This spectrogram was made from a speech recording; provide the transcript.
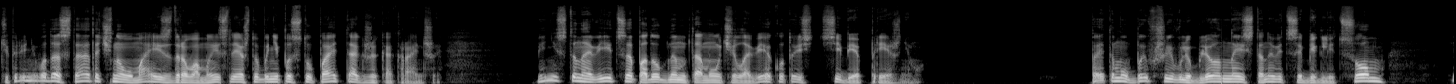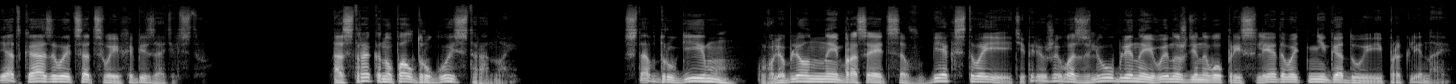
Теперь у него достаточно ума и здравомыслия, чтобы не поступать так же, как раньше — и не становиться подобным тому человеку, то есть себе прежнему. Поэтому бывший влюбленный становится беглецом и отказывается от своих обязательств. Астракон упал другой стороной. Став другим, влюбленный бросается в бегство, и теперь уже возлюбленный вынужден его преследовать, негодуя и проклиная.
